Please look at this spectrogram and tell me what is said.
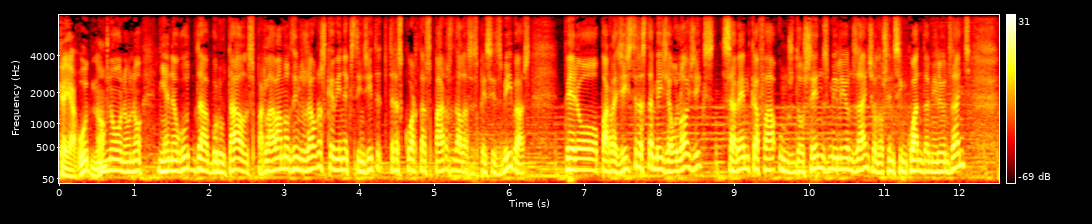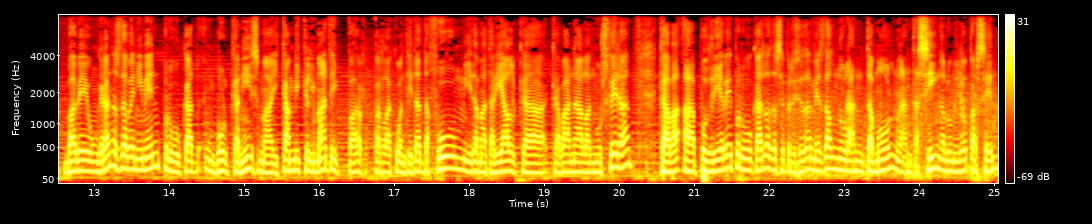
que hi ha hagut, no? No, no, no. N'hi ha hagut de brutals. Parlàvem els dinosaures que havien extingit tres quartes parts de les espècies vives, però per registres també geològics sabem que fa uns 200 milions d'anys o 250 milions d'anys va haver un gran esdeveniment provocat un vulcanisme i canvi climàtic per, per la quantitat de fum i de material que, que va anar a l'atmosfera que va, eh, podria haver provocat la desaparició de més del 90 molt, 95 a lo millor per cent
